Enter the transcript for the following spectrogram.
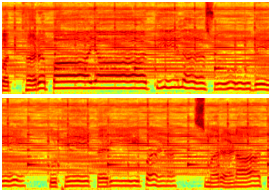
पत्थर पायातील सुदे कुठे तरी पण स्मरणात.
